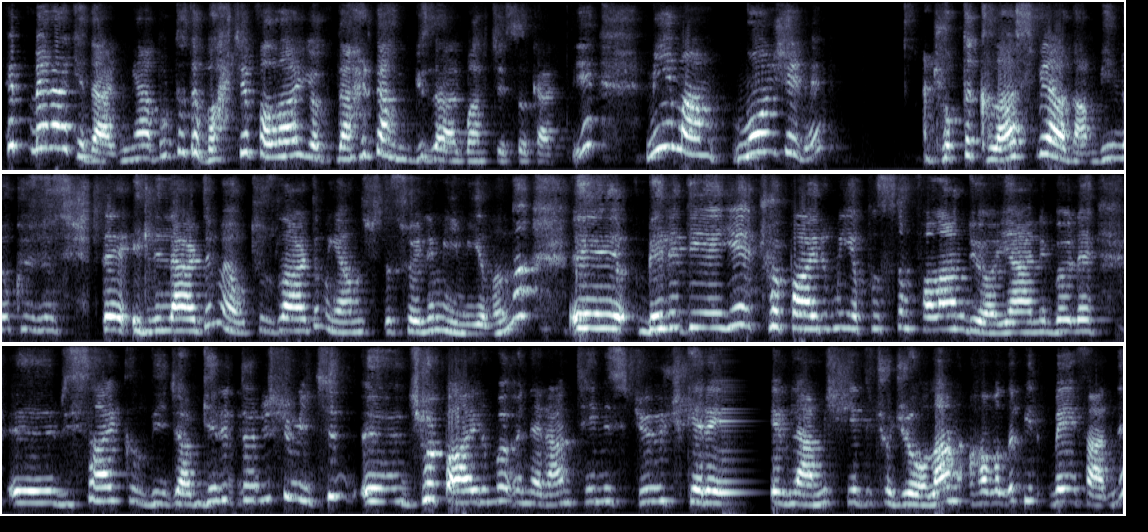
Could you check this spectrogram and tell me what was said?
hep merak ederdim ya burada da bahçe falan yok. Nereden güzel bahçe sokak diye. Mimar Monjere çok da klas bir adam. 1950'lerde mi 30'larda mı yanlış da söylemeyeyim yılını. E, belediyeye çöp ayrımı yapılsın falan diyor. Yani böyle e, recycle diyeceğim. Geri dönüşüm için e, çöp ayrımı öneren temizci, üç kere evlenmiş, yedi çocuğu olan havalı bir beyefendi.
